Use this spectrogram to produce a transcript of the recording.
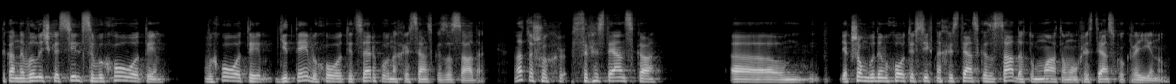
така невеличка ціль це виховувати, виховувати дітей, виховувати церкву на християнських засадах. Знаєте, що християнська, е, якщо ми будемо виховувати всіх на християнських засадах, то ми матимемо християнську країну.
